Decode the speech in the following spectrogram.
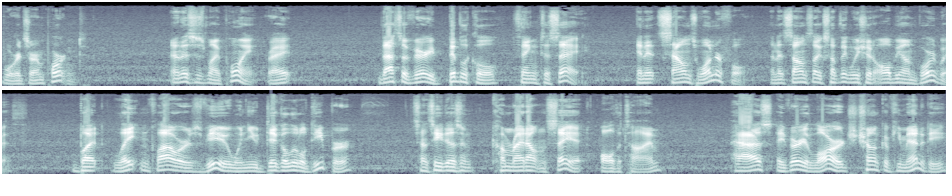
words are important. And this is my point, right? That's a very biblical thing to say. And it sounds wonderful, and it sounds like something we should all be on board with. But Leighton Flowers' view, when you dig a little deeper, since he doesn't come right out and say it all the time, has a very large chunk of humanity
